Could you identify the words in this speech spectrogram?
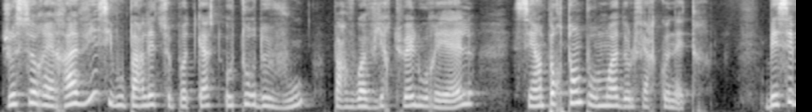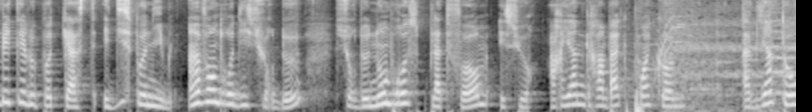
Je serais ravie si vous parlez de ce podcast autour de vous, par voie virtuelle ou réelle. C'est important pour moi de le faire connaître. BCBT le podcast est disponible un vendredi sur deux sur de nombreuses plateformes et sur arianegrimbach.com. À bientôt!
